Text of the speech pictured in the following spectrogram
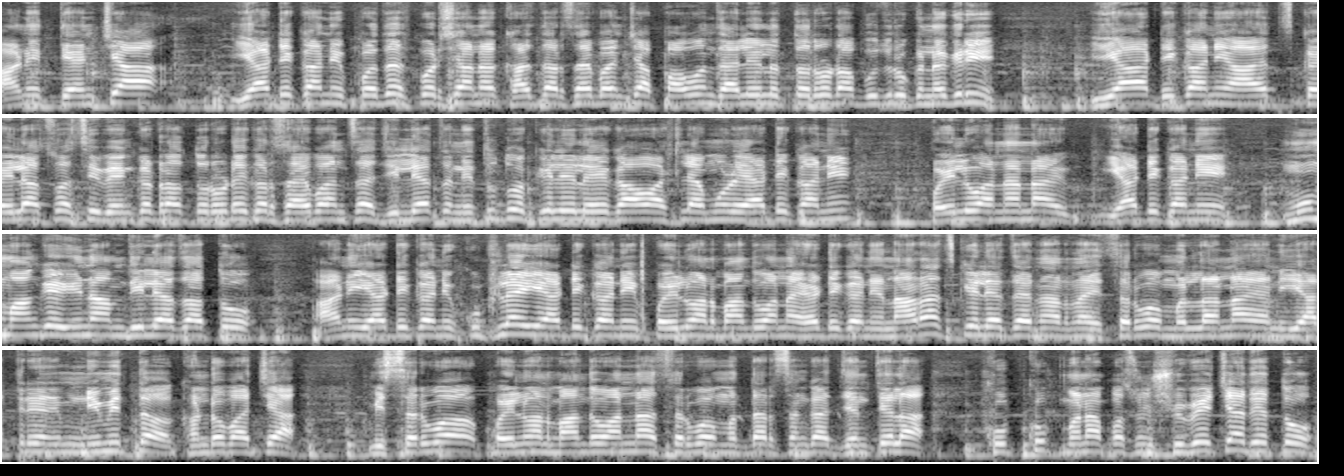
आणि त्यांच्या या ठिकाणी पदस्पर्शानं खासदार साहेबांच्या पावन झालेलं तरोडा बुद्रुक नगरी या ठिकाणी आज कैलासवासी व्यंकटराव तरोडेकर साहेबांचा जिल्ह्याचं नेतृत्व केलेलं हे गाव असल्यामुळे या ठिकाणी पैलवानांना या ठिकाणी मुमांगे इनाम दिला जातो आणि या ठिकाणी कुठल्याही या ठिकाणी पैलवान बांधवांना या ठिकाणी नाराज केल्या जाणार नाही. सर्व मल्लांना आणि यात्रेनिमित्त खंडोबाच्या मी सर्व पैलवान बांधवांना सर्व मतदारसंघात जनतेला खूप खूप मनापासून शुभेच्छा देतो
